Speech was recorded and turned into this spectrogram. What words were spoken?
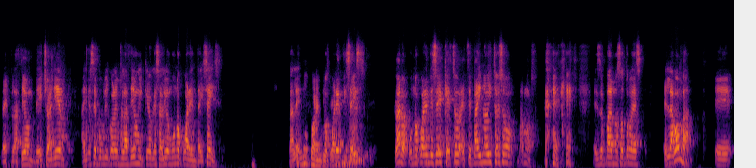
la inflación, de hecho ayer, ayer se publicó la inflación y creo que salió en 1,46. ¿Vale? 1,46. Claro, 1,46 que esto, este país no ha visto eso, vamos, eso para nosotros es, es la bomba. Eh,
